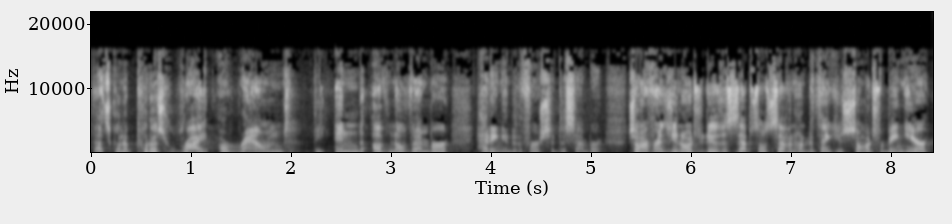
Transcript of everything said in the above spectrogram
That's going to put us right around the end of November, heading into the 1st of December. So, my friends, you know what to do. This is episode 700. Thank you so much for being here.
